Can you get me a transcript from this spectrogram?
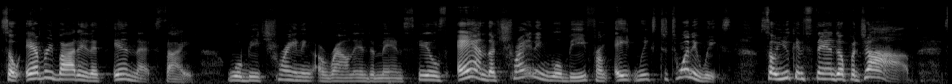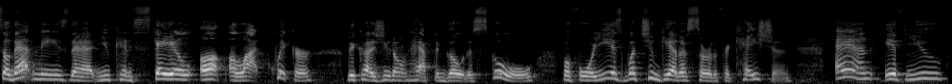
So everybody that's in that site will be training around in demand skills, and the training will be from eight weeks to 20 weeks. So you can stand up a job. So that means that you can scale up a lot quicker because you don't have to go to school for four years, but you get a certification. And if you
